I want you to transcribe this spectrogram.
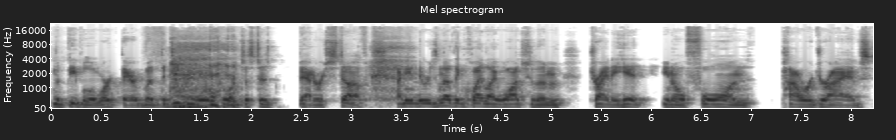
the people who work there, but the DP World Tour just does better stuff. I mean, there was nothing quite like watching them trying to hit, you know, full on power drives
